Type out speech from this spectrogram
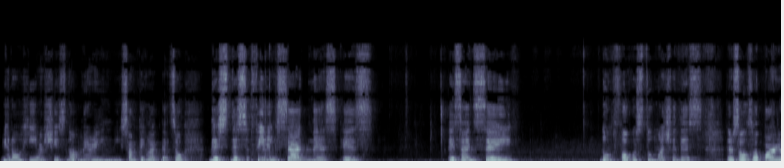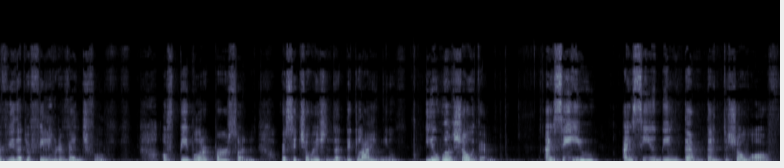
you know he or she's not marrying me something like that. So this this feeling sadness is is i'd say don't focus too much on this. There's also a part of you that you're feeling revengeful of people or person or situation that decline you you will show them. I see you. I see you being tempted to show off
